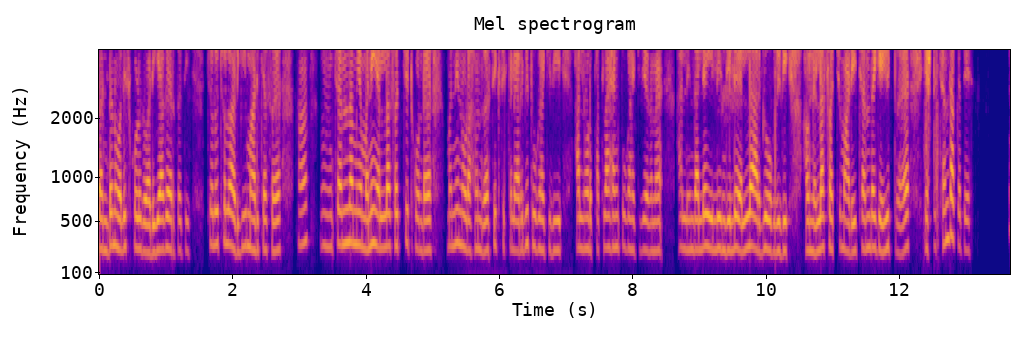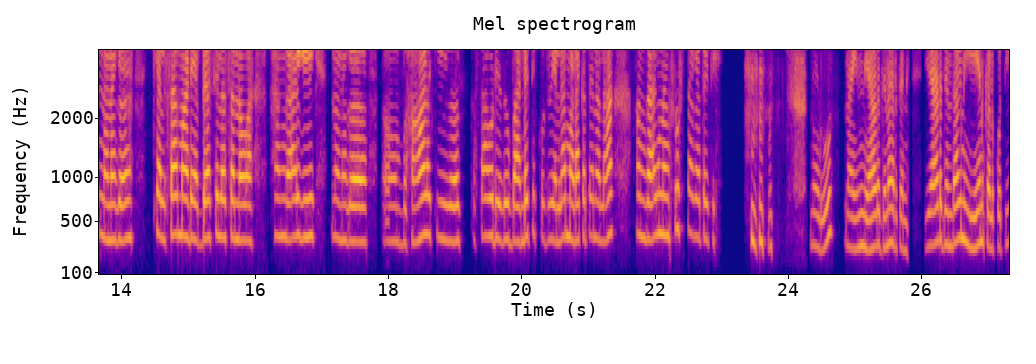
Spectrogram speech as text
ಗಂಡನ ಒಲಿಸ್ಕೊಳ್ಳೋದು ಅಡುಗೆಯಾಗ ಇರ್ತೈತಿ. ಚಲೋ ಚಲೋ ಅಡುಗೆ ಮಾಡ್ಕ್ಯಾಸ ಹಾಂ ಚಂದಮ್ಗೆ ಮನೆ ಎಲ್ಲ ಸ್ವಚ್ಛ ಇಟ್ಕೊಂಡೆ, ಮನೆ ನೋಡ ಅವ್ನ ಸಿಕ್ಕ ಸಿಕ್ಕಲ್ಲಿ ಅರ್ಬಿ ತೂಗ ಹಾಕಿದಿ. ಅಲ್ಲಿ ನೋಡಿ ಪತ್ಲ ಹೆಂಗೆ ತೂಗ ಹಾಕಿದಿ ಅದನ್ನ. ಅಲ್ಲಿಂದ ಅಲ್ಲೇ, ಇಲ್ಲಿಂದ ಇಲ್ಲೇ ಎಲ್ಲ ಅರ್ಬಿ ಹೋಗ್ದಿದಿ ಅವನ್ನೆಲ್ಲ ಸ್ವಚ್ಛ ಮಾಡಿ ಚಂದಗೆ ಇಟ್ರೆ ಎಷ್ಟು ಚಂದ ಆಕತೆ ನನಗೆ ಕೆಲಸ ಮಾಡಿ ಅಭ್ಯಾಸ ಇಲ್ಲ ಸಣ್ಣವ ಹಾಗಾಗಿ ನನಗೆ ಭಾಳ ಈಗ ಕಸ ಹೊಡಿಯೋದು, ಬಾಂಡೆ ತಿಕ್ಕೋದು ಎಲ್ಲ ಮಾಡಕತ್ತೇನಲ್ಲ. ಹಂಗಾಗಿ ನಂಗೆ ಸುಸ್ತಾಗತೈತಿ ನೋಡು, ನಾ ಇನ್ನು ಎರಡು ದಿನ ಇರ್ತೇನೆ. ಎರಡು ದಿನದಾಗ ನೀ ಏನು ಕಲ್ಕೋತಿ,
